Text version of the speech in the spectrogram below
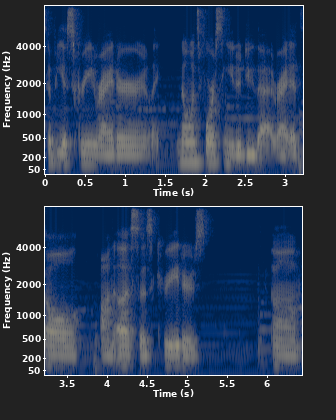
to be a screenwriter. Like, no one's forcing you to do that, right? It's all on us as creators. Um,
